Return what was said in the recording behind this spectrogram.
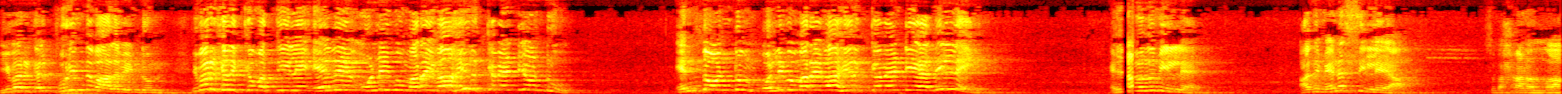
இவர்கள் புரிந்து வாழ வேண்டும். இவர்களுக்கு மத்தியிலே எது ஒளிவு மறைவாக இருக்க வேண்டிய ஒன்று? எந்த ஒன்றும் ஒளிவு மறைவாக இருக்க வேண்டியதில்லை எல்லாவதும் இல்லை அது மெனஸ் இல்லையா சுபஹானல்லா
